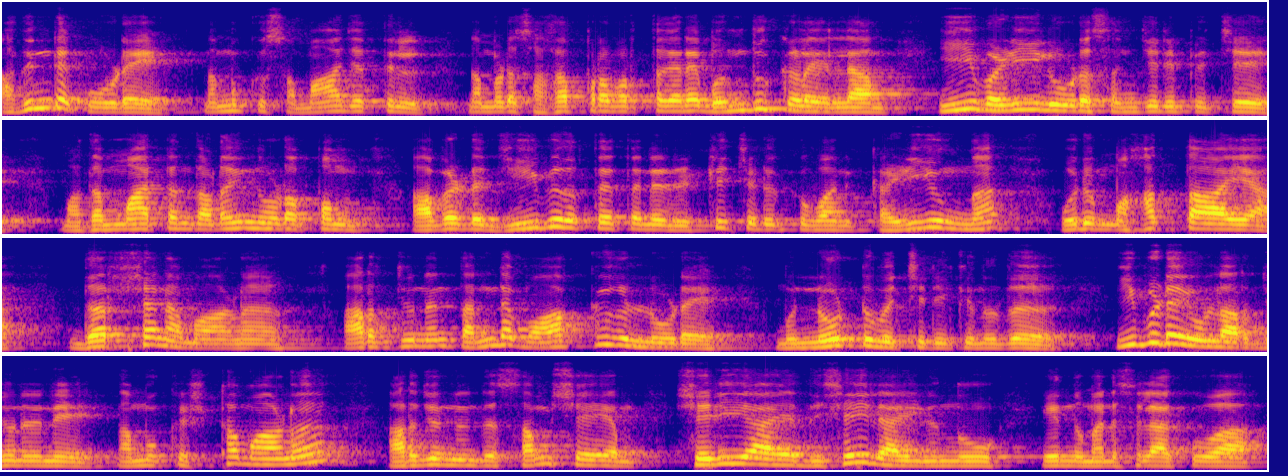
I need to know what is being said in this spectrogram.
അതിന്റെ കൂടെ നമുക്ക് സമാജത്തിൽ നമ്മുടെ സഹപ്രവർത്തകരെ ബന്ധുക്കളെയെല്ലാം ഈ വഴിയിലൂടെ സഞ്ചരിപ്പിച്ച് മതം മാറ്റം തടയുന്നതോടൊപ്പം അവരുടെ ജീവിതത്തെ തന്നെ രക്ഷിച്ചെടുക്കുവാൻ കഴിയുന്ന ഒരു മഹത്തായ ദർശനമാണ് അർജുനൻ തന്റെ വാക്കുകളിലൂടെ മുന്നോട്ട് വച്ചിരിക്കുന്നത്. ഇവിടെയുള്ള അർജുനനെ നമുക്കിഷ്ടമാണ് അർജുനന്റെ സംശയം ശരിയായ ദിശയിലായിരുന്നു എന്ന് മനസ്സിലാക്കുക.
